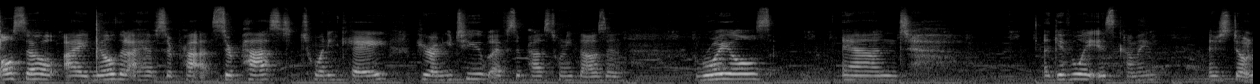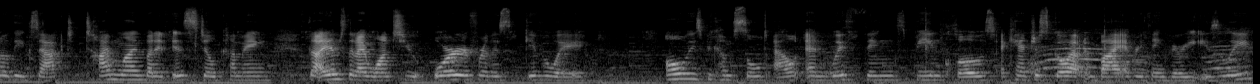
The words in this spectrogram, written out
also, I know that I have surpassed, surpassed 20k here on YouTube. I've surpassed 20,000 royals and a giveaway is coming. I just don't know the exact timeline, but it is still coming. The items that I want to order for this giveaway always become sold out, and with things being closed, I can't just go out and buy everything very easily.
